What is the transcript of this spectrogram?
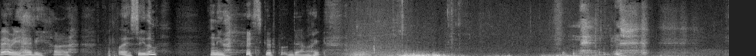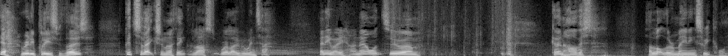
Very heavy. I don't know. I see them. Anyway, it's good to put them down, I think. Yeah, really pleased with those. Good selection, I think, last well over winter. Anyway, I now want to um, go and harvest a lot of the remaining sweet corn.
